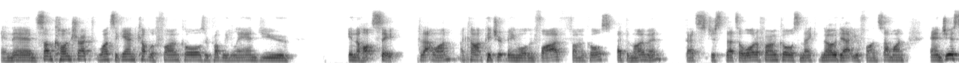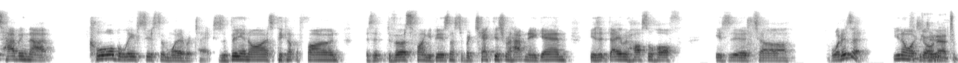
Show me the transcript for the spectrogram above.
And then subcontract, once again, a couple of phone calls would probably land you in the hot seat for that one. I can't picture it being more than five phone calls at the moment. That's just, that's a lot of phone calls to make. No doubt you'll find someone. And just having that core belief system, whatever it takes. Is it BNI? Is it picking up the phone? Is it diversifying your business to protect this from happening again? Is it David Hasselhoff? Is it, uh, what is it? You know what it to going do. out to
